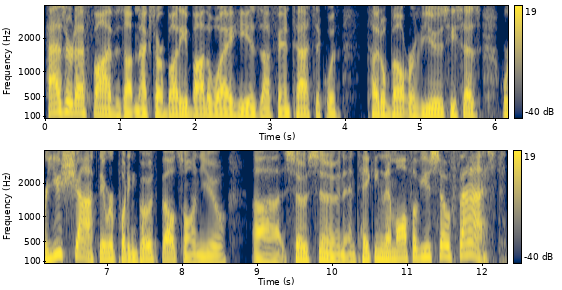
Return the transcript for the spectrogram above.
Hazard F5 is up next. Our buddy, by the way, he is uh, fantastic with title belt reviews. He says, Were you shocked they were putting both belts on you uh, so soon and taking them off of you so fast?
